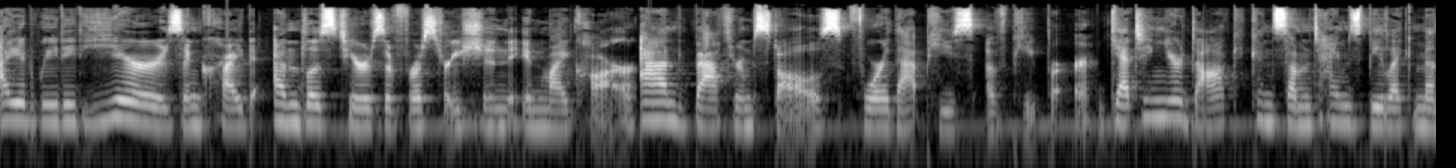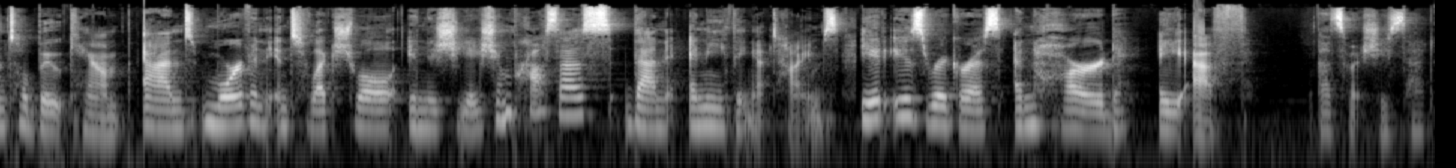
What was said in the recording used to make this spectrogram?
I had waited years and cried endless tears of frustration in my car and bathroom stalls for that piece of paper. Getting your doc can sometimes be like mental boot camp and more of an intellectual initiation process than anything at times. It is rigorous and hard AF. That's what she said.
